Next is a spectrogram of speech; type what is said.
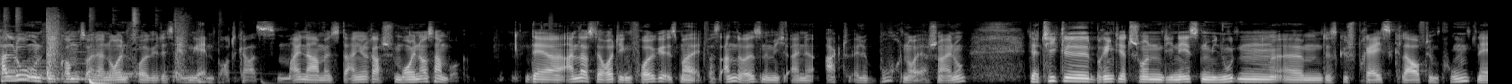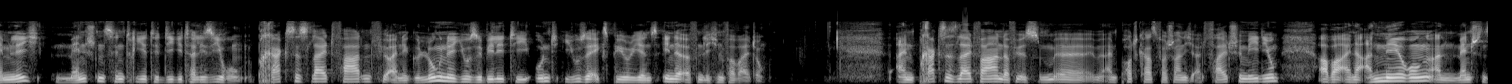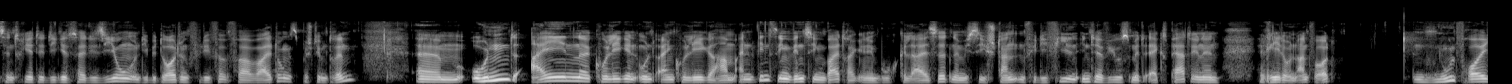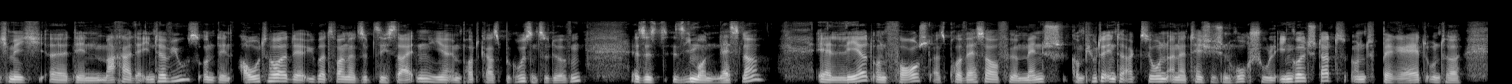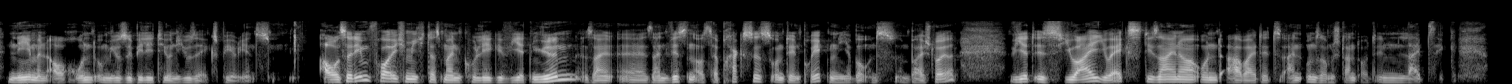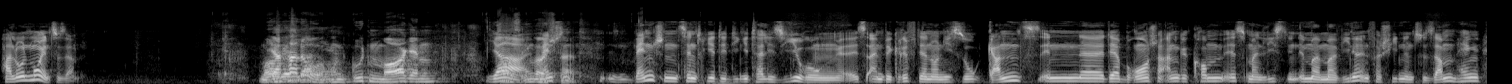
Hallo und willkommen zu einer neuen Folge des MGM Podcasts. Mein Name ist Daniel Rasch. Moin aus Hamburg. Der Anlass der heutigen Folge ist mal etwas anderes, nämlich eine aktuelle Buchneuerscheinung. Der Titel bringt jetzt schon die nächsten Minuten ähm, des Gesprächs klar auf den Punkt, nämlich menschenzentrierte Digitalisierung, Praxisleitfaden für eine gelungene Usability und User Experience in der öffentlichen Verwaltung ein Praxisleitfaden, dafür ist äh, ein Podcast wahrscheinlich ein falsches Medium, aber eine Annäherung an menschenzentrierte Digitalisierung und die Bedeutung für die Ver Verwaltung ist bestimmt drin. Ähm, und eine Kollegin und ein Kollege haben einen winzigen, winzigen Beitrag in dem Buch geleistet, nämlich sie standen für die vielen Interviews mit ExpertInnen Rede und Antwort. Nun freue ich mich, äh, den Macher der Interviews und den Autor der über 270 Seiten hier im Podcast begrüßen zu dürfen. Es ist Simon Nessler. Er lehrt und forscht als Professor für Mensch-Computer-Interaktion an der Technischen Hochschule Ingolstadt und berät Unternehmen auch rund um Usability und User Experience. Außerdem freue ich mich, dass mein Kollege Wirt Nguyen sein, äh, sein Wissen aus der Praxis und den Projekten hier bei uns beisteuert. Wirt ist UI, UX Designer und arbeitet an unserem Standort in Leipzig. Hallo und moin zusammen. Morgen, ja, hallo Daniel. und guten Morgen ja, Menschen, menschenzentrierte Digitalisierung ist ein Begriff, der noch nicht so ganz in äh, der Branche angekommen ist. Man liest ihn immer mal wieder in verschiedenen Zusammenhängen.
